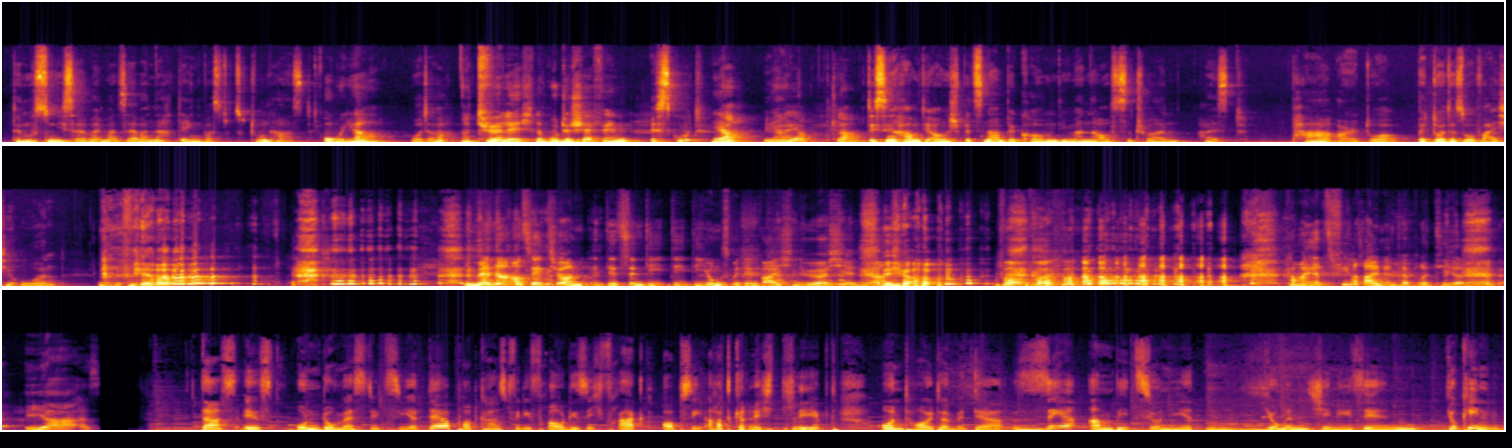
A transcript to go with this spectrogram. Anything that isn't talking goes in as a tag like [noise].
Da musst du nicht selber immer selber nachdenken, was du zu tun hast. Oh ja. Oder? Natürlich, eine gute Chefin. Ist gut. Ja, ja, ja, ja klar. Deswegen haben die auch einen Spitznamen bekommen, die Männer aus Sichuan heißt Paarardor. Bedeutet so weiche Ohren. [laughs] Ungefähr. Die Männer aus Sichuan, das sind die, die, die Jungs mit den weichen Öhrchen, ja? [laughs] Ja. Kann man jetzt viel reininterpretieren. Ja, ja also. Das ist Undomestiziert, der Podcast für die Frau, die sich fragt, ob sie artgerecht lebt. Und heute mit der sehr ambitionierten jungen Chinesin Yukin.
